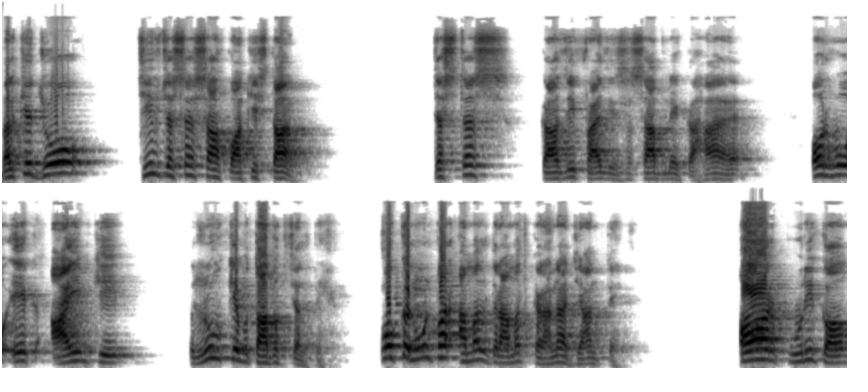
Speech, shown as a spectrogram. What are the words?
बल्कि जो chief justice of Pakistan, justice Qazi Faez साहब ने कहा है, और वो एक आइन की रूह के मुताबिक चलते हैं। वो कानून पर अमल दरामद कराना जानते हैं। और पूरी कौम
